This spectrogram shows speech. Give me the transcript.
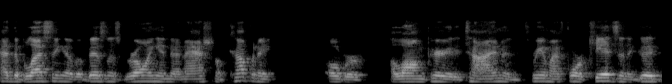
had the blessing of a business growing into a national company over a long period of time, and three of my four kids and a good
